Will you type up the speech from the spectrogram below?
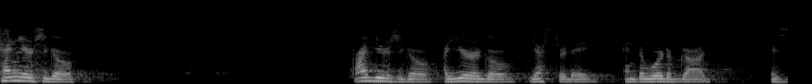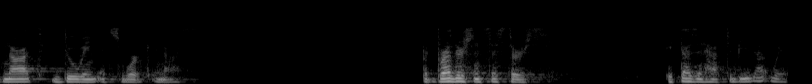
10 years ago, five years ago, a year ago, yesterday, and the Word of God is not doing its work in us. But brothers and sisters, it doesn't have to be that way.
